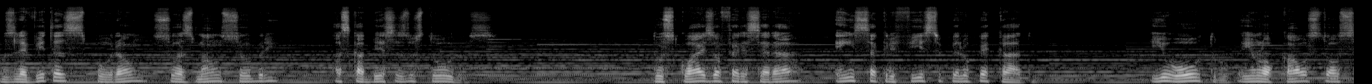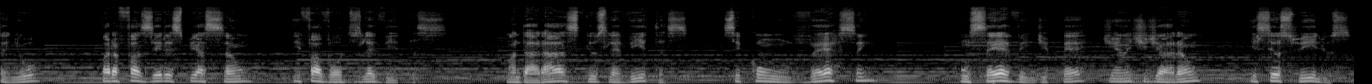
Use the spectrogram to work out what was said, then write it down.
Os levitas porão suas mãos sobre as cabeças dos touros, dos quais oferecerá em sacrifício pelo pecado, e o outro em holocausto ao Senhor para fazer expiação em favor dos levitas. Mandarás que os levitas se conversem, conservem de pé diante de Arão e seus filhos,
